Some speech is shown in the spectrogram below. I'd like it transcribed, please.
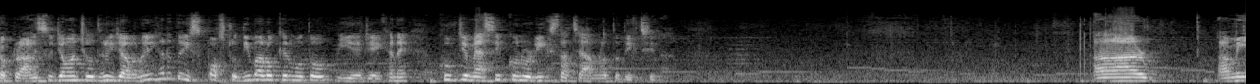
ডক্টর আনিসুজ্জামান চৌধুরী যা বলেন এখানে তো স্পষ্ট দিবালোকের মতো ইয়ে যে এখানে খুব যে ম্যাসিভ কোনো রিক্স আছে, আমরা তো দেখছি না। আর আমি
